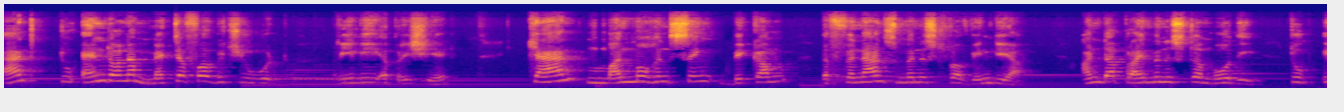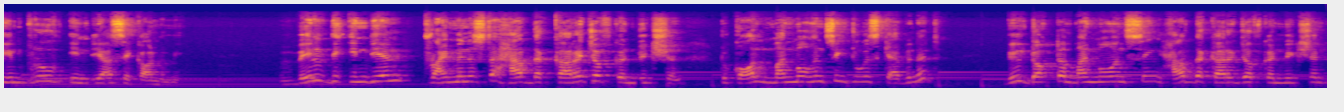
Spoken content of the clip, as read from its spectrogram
And to end on a metaphor which you would really appreciate, can Manmohan Singh become the finance minister of India under Prime Minister Modi to improve India's economy? Will the Indian Prime Minister have the courage of conviction to call Manmohan Singh to his cabinet? Will Dr. Manmohan Singh have the courage of conviction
